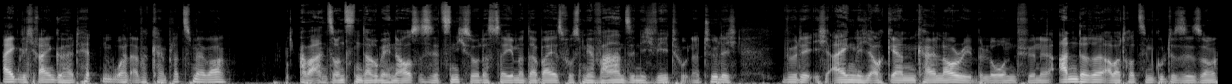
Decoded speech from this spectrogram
eigentlich reingehört hätten, wo halt einfach kein Platz mehr war. Aber ansonsten darüber hinaus ist es jetzt nicht so, dass da jemand dabei ist, wo es mir wahnsinnig wehtut. Natürlich würde ich eigentlich auch gerne Kyle Lowry belohnen für eine andere, aber trotzdem gute Saison.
